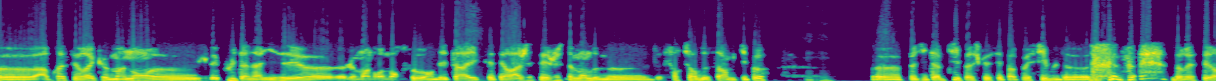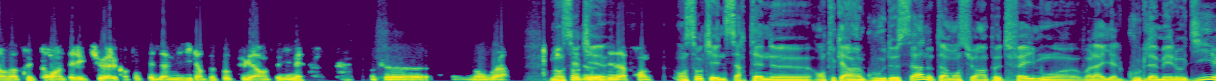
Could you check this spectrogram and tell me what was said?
Euh, après, c'est vrai que maintenant, euh, je vais plus t'analyser euh, le moindre morceau en détail, etc. J'essaie justement de me de sortir de ça un petit peu, mhm. petit à petit, parce que c'est pas possible de de rester dans un truc trop intellectuel quand on fait de la musique un peu populaire entre guillemets. Donc, donc voilà. Mais on sent qu'il y a, on sent qu'il y a une certaine, euh, en tout cas un goût de ça, notamment sur un peu de fame où euh, voilà il y a le goût de la mélodie.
